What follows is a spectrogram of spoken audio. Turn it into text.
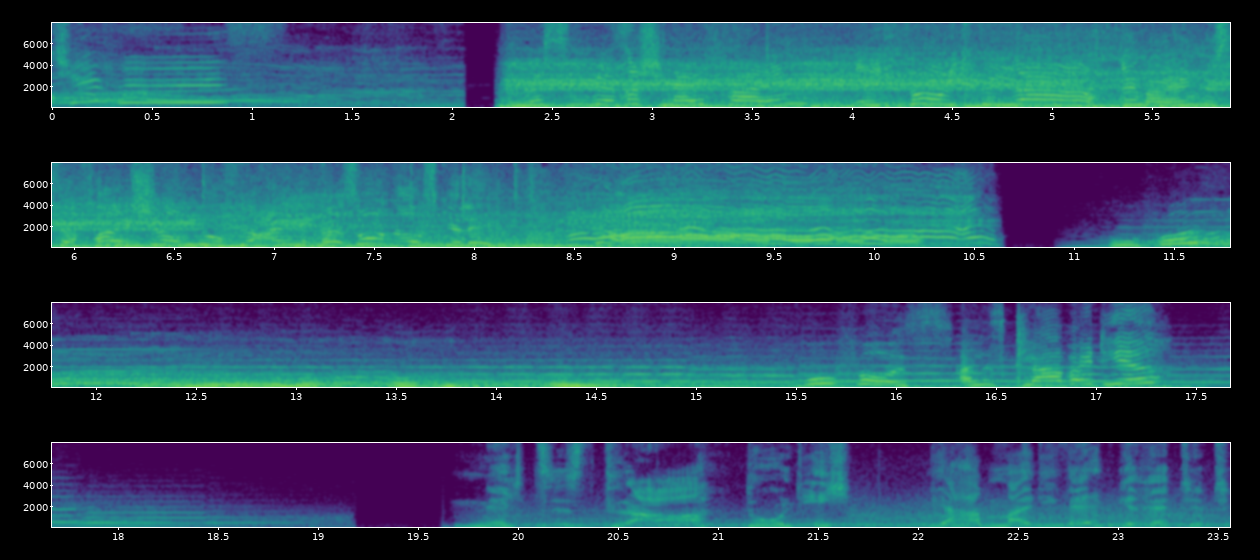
Tschüss. Müssen wir so schnell fallen? Ich fürchte ja! Immerhin ist der Fallschirm nur für eine Person ausgelegt. Rufus? Rufus, alles klar bei dir? Nichts ist klar. Du und ich, wir haben mal die Welt gerettet.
